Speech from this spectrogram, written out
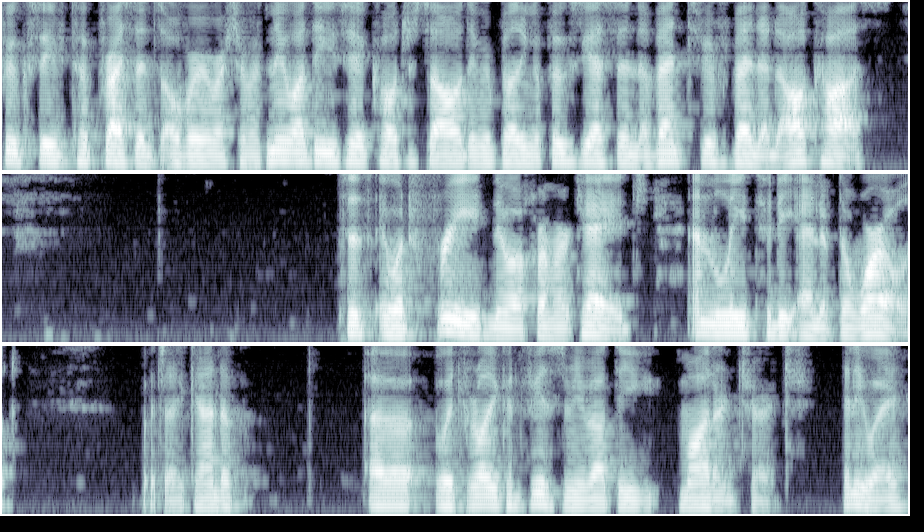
Fuxi took precedence over the worship of Nuwa, the Xia culture saw the rebuilding of Fuxi as an event to be prevented at all costs since it would free Nuwa from her cage and lead to the end of the world. Which I kind of, uh, which really confuses me about the modern church. Anyway.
